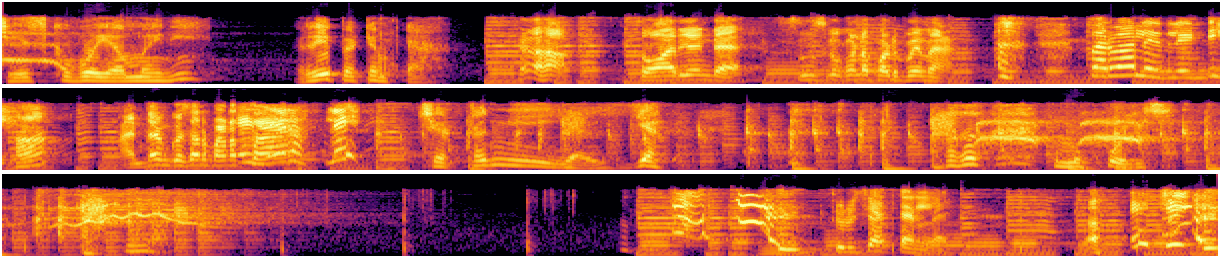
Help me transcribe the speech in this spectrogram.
చేసుకుపోయే అమ్మాయిని రేపెట్టంట సారీ అండి చూసుకోకుండా పడిపోయినా. పర్వాలేదులేండి. ఆ? అంటే ఇంకోసారి పడతా లే. చెట్ట నీ అయ్యా. అమ్మ, పోలీసు. తుడిచేస్తానులే ఏ, చెయ్యి.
